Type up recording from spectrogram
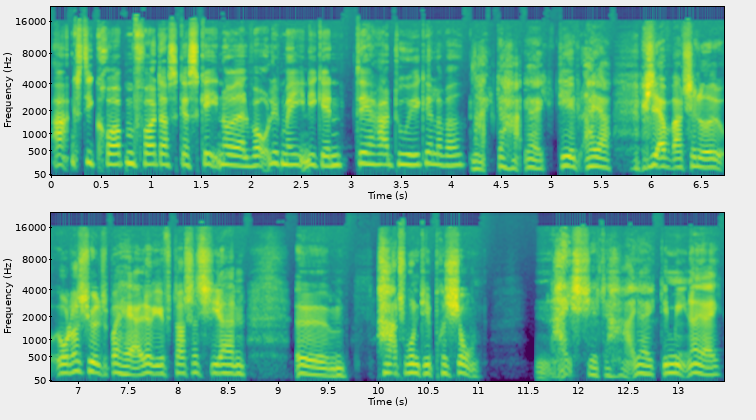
angst i kroppen for, at der skal ske noget alvorligt med en igen. Det har du ikke, eller hvad? Nej, det har jeg ikke. Det har jeg, jeg var til noget undersøgelse på Herlev efter, og så siger han, øh, har du en depression? Nej, siger det har jeg ikke, det mener jeg ikke.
